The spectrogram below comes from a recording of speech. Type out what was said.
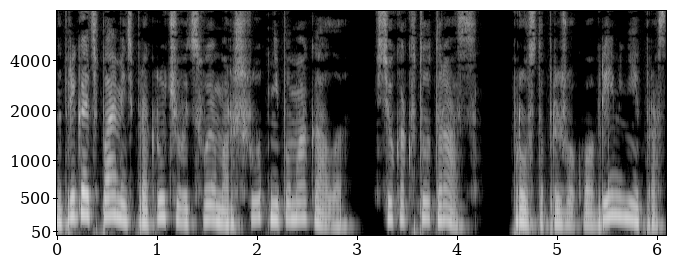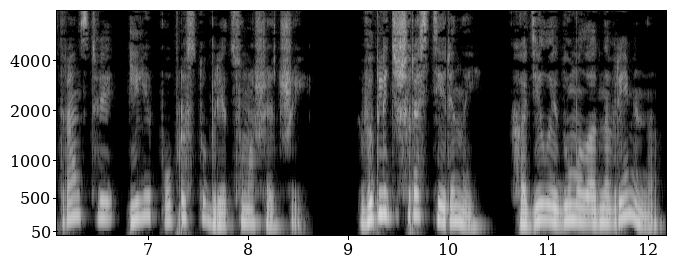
Напрягать память, прокручивать свой маршрут не помогало. Все как в тот раз. Просто прыжок во времени и пространстве или попросту бред сумасшедший. Выглядишь растерянный. Ходила и думала одновременно.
